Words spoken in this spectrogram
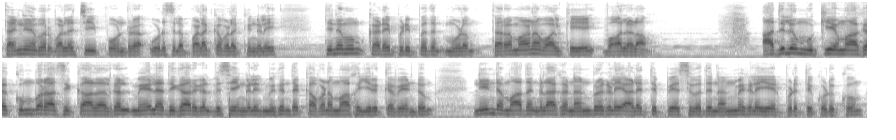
தனிநபர் வளர்ச்சி போன்ற ஒரு சில பழக்க வழக்கங்களை தினமும் கடைபிடிப்பதன் மூலம் தரமான வாழ்க்கையை வாழலாம். அதிலும் முக்கியமாக கும்பராசிக்காரர்கள் மேலதிகாரிகள் விஷயங்களில் மிகுந்த கவனமாக இருக்க வேண்டும். நீண்ட மாதங்களாக நண்பர்களை அழைத்து பேசுவது நன்மைகளை ஏற்படுத்தி கொடுக்கும்.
